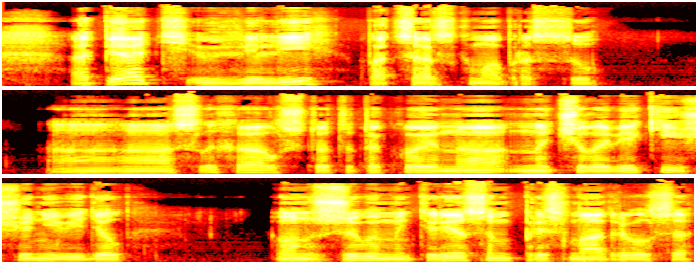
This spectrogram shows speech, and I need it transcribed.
— Опять ввели по царскому образцу. — А, слыхал что-то такое, но на человеке еще не видел — он с живым интересом присматривался.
